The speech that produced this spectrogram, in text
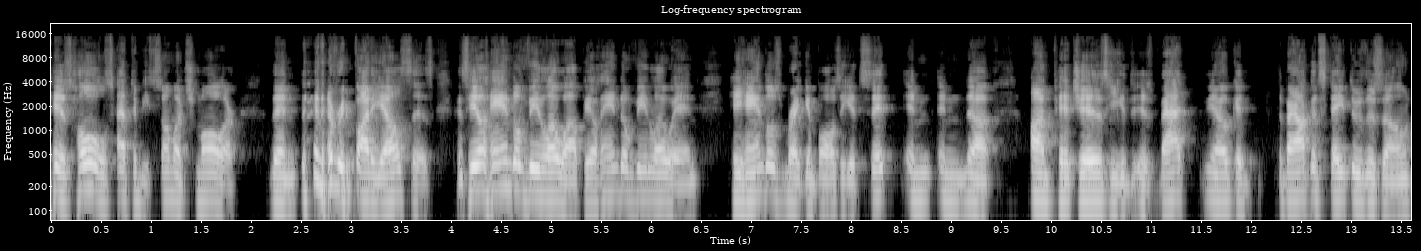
his holes have to be so much smaller than, than everybody else's. Because he'll handle velo up, he'll handle velo in, he handles breaking balls, he could sit in in uh, on pitches, he could his bat, you know, could the barrel could stay through the zone.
